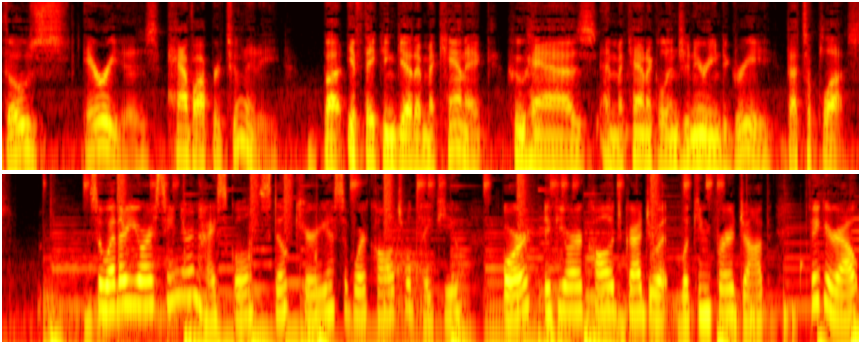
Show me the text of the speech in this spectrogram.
those areas have opportunity. But if they can get a mechanic who has a mechanical engineering degree, that's a plus. So, whether you are a senior in high school, still curious of where college will take you, or if you are a college graduate looking for a job, figure out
